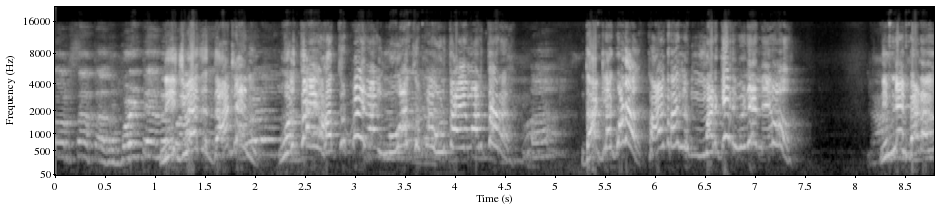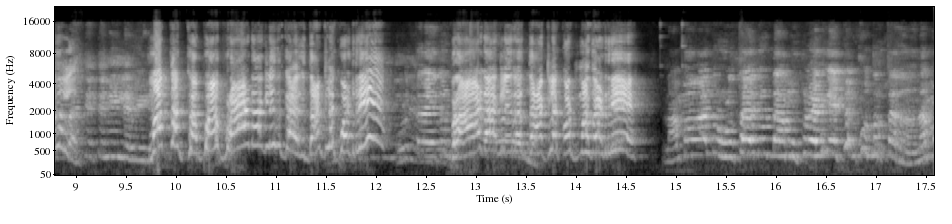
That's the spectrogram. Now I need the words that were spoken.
ವರ್ಷ ಆತಾದ್ರ. ಬಡ್ಡಿ ಅನ್ನೋ ನಿಜವಾದ ದಾಖಲೆ ಉಳಿತಾಯ ಹತ್ತು ರೂಪಾಯಿ ನಾನು ಮೂವತ್ತು ರೂಪಾಯಿ ಉಳಿತಾಯ ಮಾಡ್ತಾರ ದಾಖಲೆ ಕೊಡು ಕಾಲ್ರಾಗ್ಲಿ ಮಡ್ಕೇರಿ ಬಿಡ ನೀವು ನಿಮ್ನೆ ಬೇಡ ಅದಲ್ಲ ಮತ್ತ ಕಪ್ಪ ಪ್ರಾಡ್ ಆಗ್ಲಿ ದಾಖಲೆ ಕೊಡ್ರಿ ಉಳಿತಾಯ ದುಡ್ಡು ಪ್ರಾಡ್ ಆಗ್ಲಿರ ದಾಖಲೆ ಕೊಟ್ಟು ಮಾತಾಡ್ರಿ ನಮ್ಮವಾದ್ರೆ ಉಳಿತಾಯ ದುಡ್ಡು ಆ ಮುಕ್ಕಳು ಅಡಿಗೆ ಹಾಕೊಂಡ್ ಕುಂದಿರ್ತಾರ ನಮ್ಮ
